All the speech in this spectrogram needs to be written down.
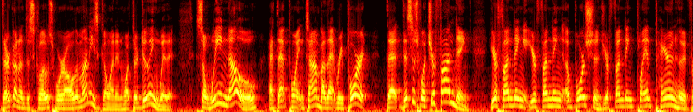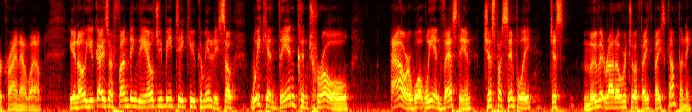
they're going to disclose where all the money's going and what they're doing with it. So, we know at that point in time by that report that this is what you're funding. You're funding you're funding abortions, you're funding Planned Parenthood for crying out loud. You know, you guys are funding the LGBTQ community. So we can then control our what we invest in just by simply just move it right over to a faith-based company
